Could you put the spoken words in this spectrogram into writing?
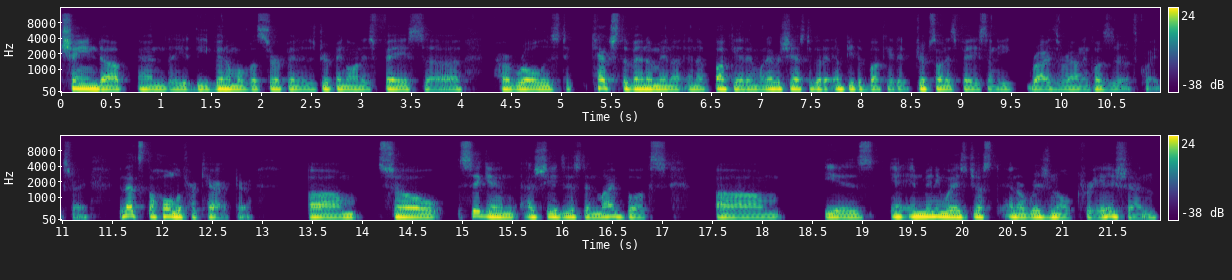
chained up and the, the venom of a serpent is dripping on his face, uh, her role is to catch the venom in a in a bucket, and whenever she has to go to empty the bucket, it drips on his face, and he writhes around and causes earthquakes. Right, and that's the whole of her character. Um, so Sigyn, as she exists in my books, um, is in, in, many ways just an original creation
